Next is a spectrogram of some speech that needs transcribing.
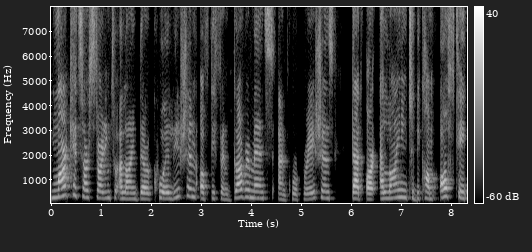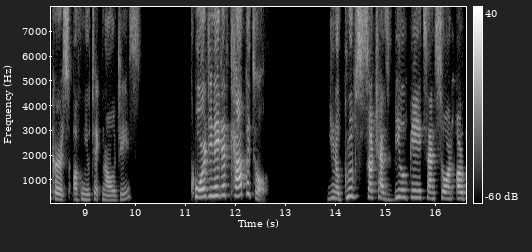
markets are starting to align. There are coalition of different governments and corporations that are aligning to become off-takers of new technologies. Coordinated capital. You know, groups such as Bill Gates and so on are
